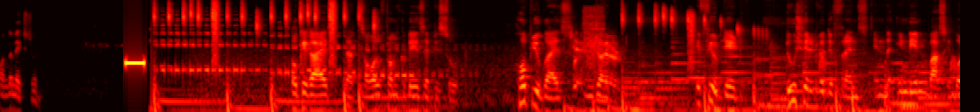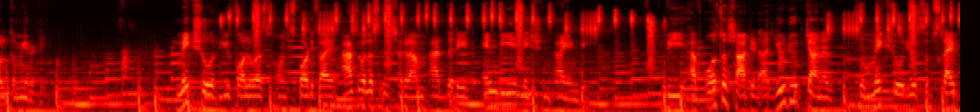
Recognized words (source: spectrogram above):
on the next one Okay, guys, that's all from today's episode. Hope you guys enjoyed it. If you did, do share it with your friends in the Indian basketball community. Make sure you follow us on Spotify as well as Instagram at the rate NBA Nation IND. We have also started our YouTube channel, so make sure you're subscribed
